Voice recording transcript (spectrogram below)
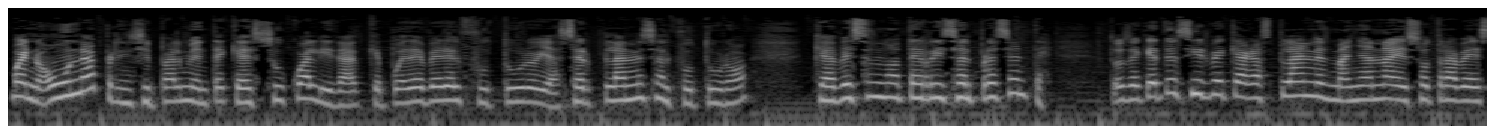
Bueno, una principalmente que es su cualidad, que puede ver el futuro y hacer planes al futuro, que a veces no aterriza el presente. Entonces, ¿de qué te sirve que hagas planes? Mañana es otra vez,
